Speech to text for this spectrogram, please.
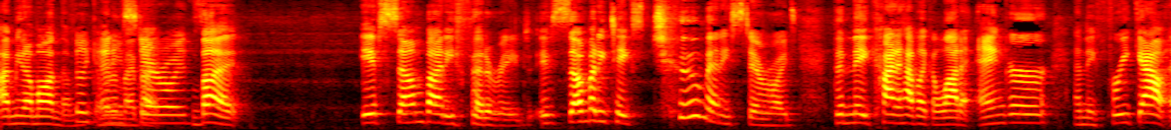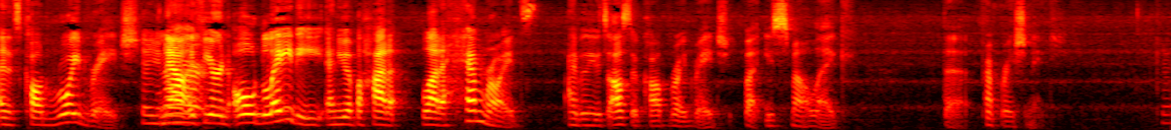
I mean, I'm on them. Mm. feel like I'm any my butt. steroids- But if somebody federate, if somebody takes too many steroids, then they kind of have like a lot of anger and they freak out, and it's called roid rage. Yeah, you know now, if you're an old lady and you have a lot of, a lot of hemorrhoids, I believe it's also called roid rage, but you smell like the Preparation H Okay.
